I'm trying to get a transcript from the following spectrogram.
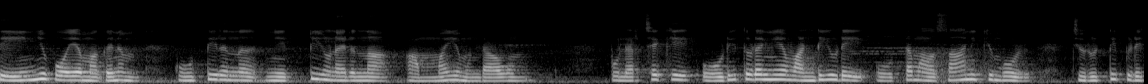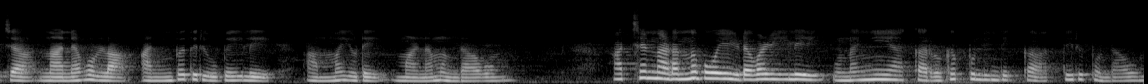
തേഞ്ഞുപോയ മകനും കൂട്ടിരുന്ന് ഞെട്ടിയുണരുന്ന അമ്മയുമുണ്ടാവും. പുലർച്ചയ്ക്ക് ഓടിത്തുടങ്ങിയ വണ്ടിയുടെ ഓട്ടം അവസാനിക്കുമ്പോൾ ചുരുട്ടിപ്പിടിച്ച നനവുള്ള അൻപത് രൂപയിലെ അമ്മയുടെ മണമുണ്ടാവും. അച്ഛൻ നടന്നുപോയ ഇടവഴിയിലെ ഉണങ്ങിയ കറുകപ്പുല്ലിന്റെ കാത്തിരിപ്പുണ്ടാവും.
